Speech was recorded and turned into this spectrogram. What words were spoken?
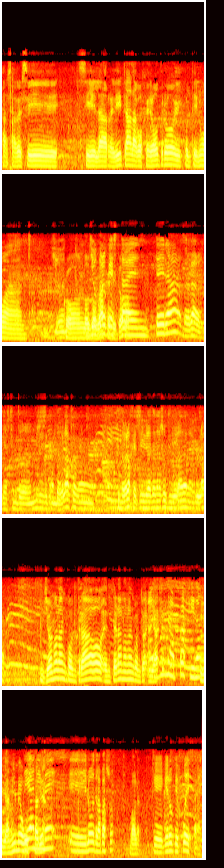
a saber si, si la reeditan, la coge otro y continúan. Yo, Con los yo creo que y está todo. entera, pero claro, ya siento, no sé si con doblaje o con, sin doblaje, sí, la tendrá subtitulada en algún lado. Yo no la he encontrado, entera no la he encontrado. Y Hay a- una página y a mí me de gustaría- anime, eh, luego te la paso, Vale, que creo que puede estar ahí.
